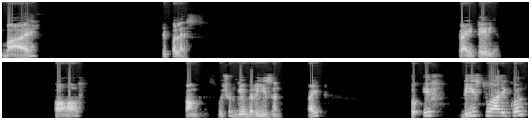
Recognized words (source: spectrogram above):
by triple S criterion of congruence. We should give the reason, right? So if these two are equal,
